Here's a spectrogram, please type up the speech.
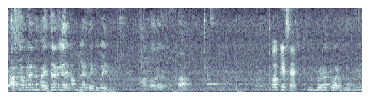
గ్యాస్ స్టవ్లు అన్నీ మా ఇద్దరికి లేదు కంప్లీట్ తగ్గిపోయింది. ఓకే సార్. ఈ ప్రొడక్ట్ వాడుతున్నాము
